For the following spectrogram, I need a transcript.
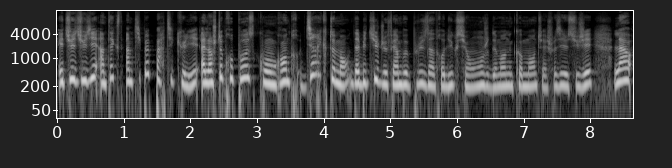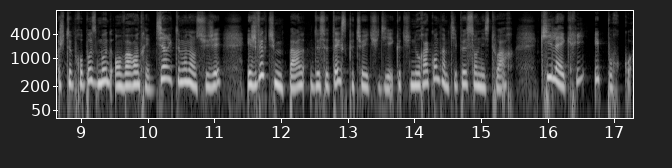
et tu étudies un texte un petit peu particulier. Alors, je te propose qu'on rentre directement. D'habitude, je fais un peu plus d'introduction, je demande comment tu as choisi le sujet. Là, je te propose, Maude, on va rentrer directement dans le sujet, et je veux que tu me parles de ce texte que tu as étudié, que tu nous racontes un petit peu son histoire, qui l'a écrit et pourquoi.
